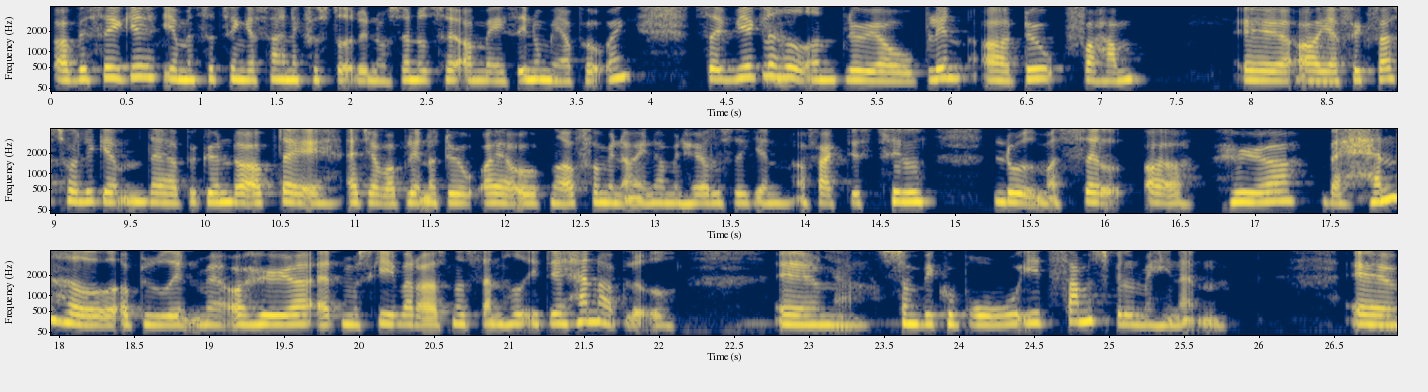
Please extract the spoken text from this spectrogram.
Og hvis ikke, jamen så tænker jeg, så har han ikke forstået det nu, så er jeg nødt til at mase endnu mere på. Ikke? Så i virkeligheden blev jeg jo blind og døv for ham, Øh, og jeg fik først hul igennem, da jeg begyndte at opdage, at jeg var blind og døv, og jeg åbnede op for mine øjne og min hørelse igen, og faktisk tillod mig selv at høre, hvad han havde at byde ind med, og høre, at måske var der også noget sandhed i det, han oplevede, øh, ja. som vi kunne bruge i et samspil med hinanden. Øh,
